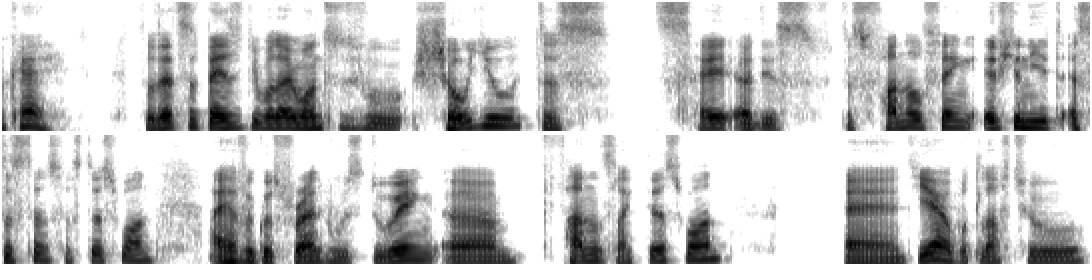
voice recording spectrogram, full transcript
Okay. So that's basically what I wanted to show you. This say uh, this this funnel thing. If you need assistance with this one, I have a good friend who's doing um, funnels like this one, and yeah, would love to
